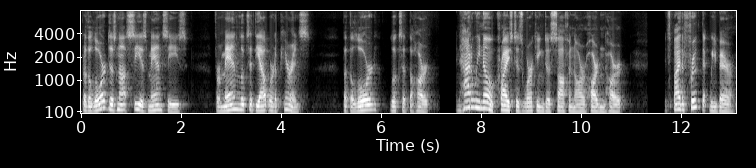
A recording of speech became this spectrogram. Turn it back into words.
For the Lord does not see as man sees, For man looks at the outward appearance, but the Lord looks at the heart. And how do we know Christ is working to soften our hardened heart? It's by the fruit that we bear,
